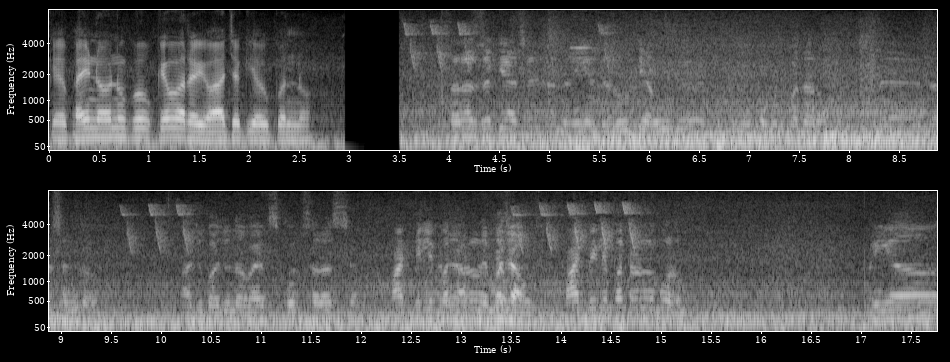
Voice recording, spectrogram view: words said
કે ભાઈનો અનુભવ કેવો રહ્યો આ જગ્યા ઉપરનો? સરસ જગ્યા છે, અને અહીંયા જરૂરથી આવવું જોઈએ. લોકો પધારો અને દર્શન કરો. આજુબાજુના વાઇબ્સ ખૂબ સરસ છે. પાંચ આપને પત્રનું મજા આવશે. પાંચ બિલી પત્રનું બોલો. અહીંયા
